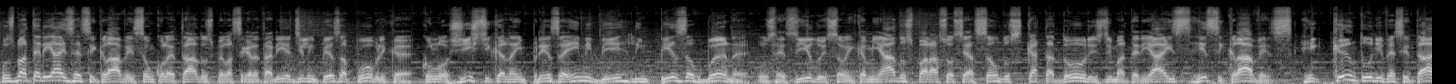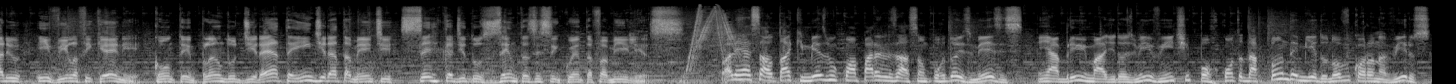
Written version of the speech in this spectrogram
Os materiais recicláveis são coletados pela Secretaria de Limpeza Pública, com logística na empresa MB Limpeza Urbana. Os resíduos são encaminhados para a Associação dos Catadores de Materiais Recicláveis, Recanto Universitário e Vila Fiquene, contemplando direta e indiretamente cerca de 250 famílias. Vale ressaltar que, mesmo com a paralisação por dois meses, em abril e maio de 2020, por conta da pandemia do novo coronavírus,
